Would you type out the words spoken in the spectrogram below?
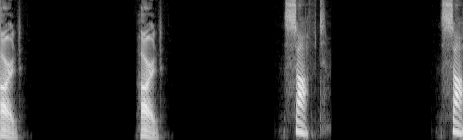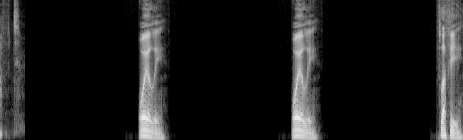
hard hard soft soft oily oily fluffy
